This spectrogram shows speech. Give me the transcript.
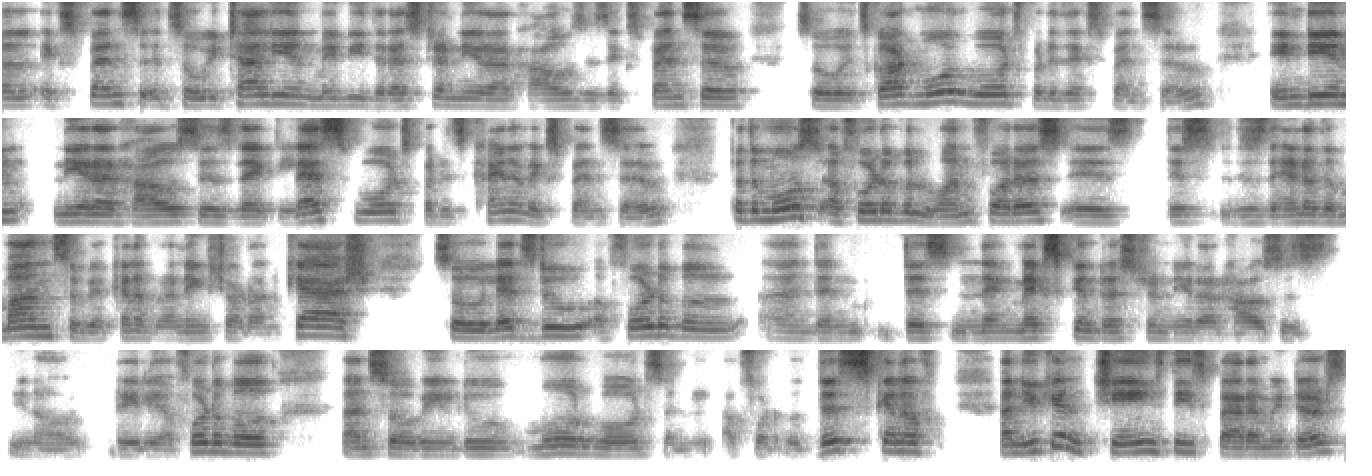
well, expensive. So Italian, maybe the restaurant near our house is expensive. So it's got more votes, but it's expensive. Indian near our house is like less votes, but it's kind of expensive. But the most affordable one for us is this, this is the end of the month. So we're kind of running short on cash. So let's do affordable. And then this Mexican restaurant near our house is, you know, really affordable. And so we'll do more votes and affordable. This kind of, and you can change these parameters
